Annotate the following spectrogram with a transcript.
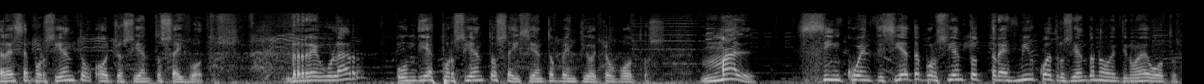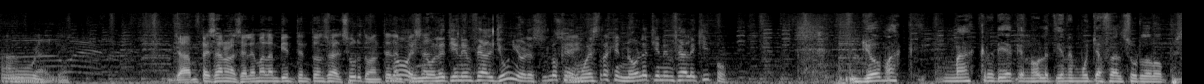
13%, 806 votos. Regular, un 10%, 628 votos. Mal, 57%, 3.499 votos. Ya empezaron a hacerle mal ambiente entonces al zurdo antes de No, y empezar. no le tienen fe al Junior. Eso es lo que Sí. demuestra que no le tienen fe al equipo. Yo más, más creería que no le tienen mucha fe al zurdo López.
